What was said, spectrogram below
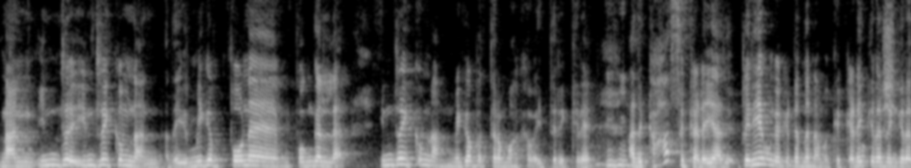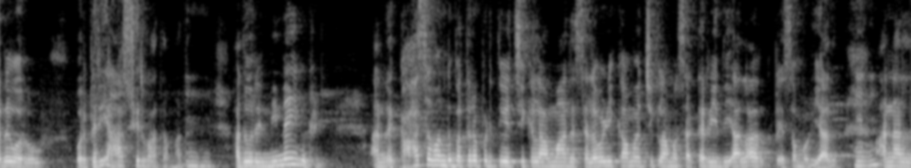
நான் இன்று இன்றைக்கும் நான் அதை மிக போன பொங்கல்ல இன்றைக்கும் நான் மிக பத்திரமாக வைத்திருக்கிறேன். அது காசு கிடையாது. பெரியவங்க கிட்ட இருந்து நமக்கு கிடைக்கிறதுங்கிறது ஒரு ஒரு பெரிய ஆசீர்வாதம் அது. அது ஒரு நினைவுகள். அந்த காசை வந்து பத்திரப்படுத்தி வச்சுக்கலாமா? அதை செலவழிக்காம வச்சுக்கலாமா? சட்ட ரீதியாலாம் பேச முடியாது. ஆனால்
